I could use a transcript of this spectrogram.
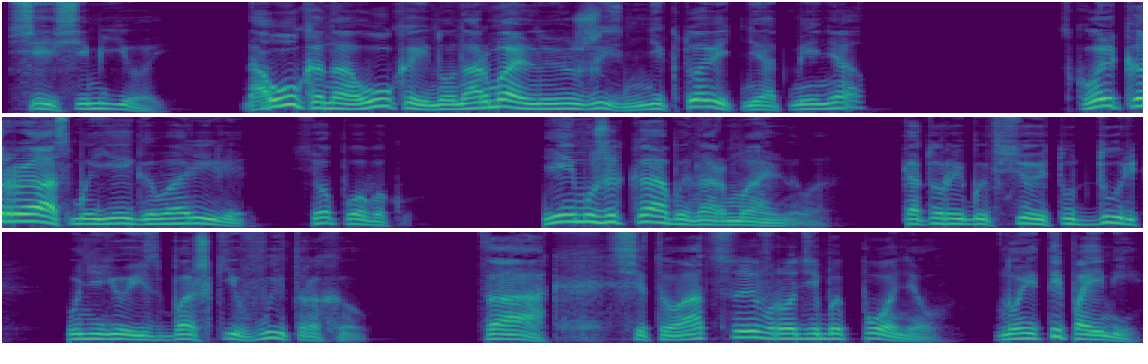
всей семьей. Наука наукой, но нормальную жизнь никто ведь не отменял. Сколько раз мы ей говорили, все по боку. Ей мужика бы нормального, который бы всю эту дурь у нее из башки вытрахал. Так, ситуацию вроде бы понял. Но и ты пойми.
